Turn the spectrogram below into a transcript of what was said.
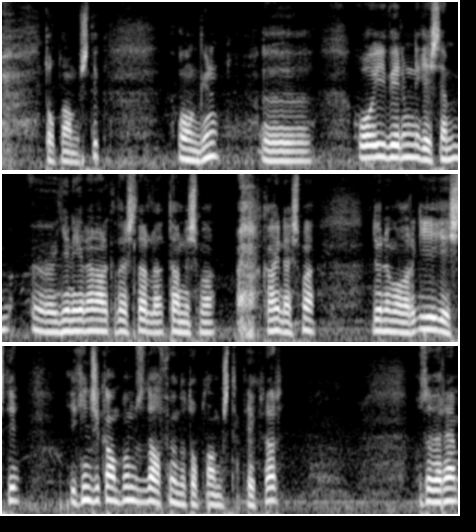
toplanmıştık. 10 gün. Ee, o iyi verimli geçti. E, yeni gelen arkadaşlarla tanışma, kaynaşma dönemi olarak iyi geçti. İkinci kampımızda Afyon'da toplanmıştık tekrar. Bu sefer hem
